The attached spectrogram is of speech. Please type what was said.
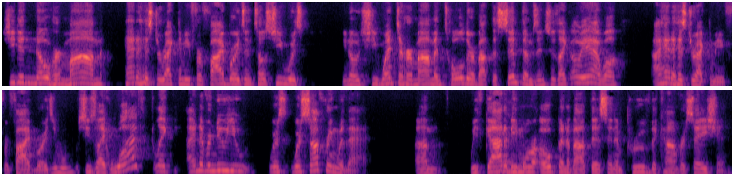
she didn't know her mom had a hysterectomy for fibroids until she was, you know, she went to her mom and told her about the symptoms, and she's like, "Oh yeah, well, I had a hysterectomy for fibroids," and she's like, "What? Like I never knew you we're, we're suffering with that. Um, we've got to be more open about this and improve the conversation.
